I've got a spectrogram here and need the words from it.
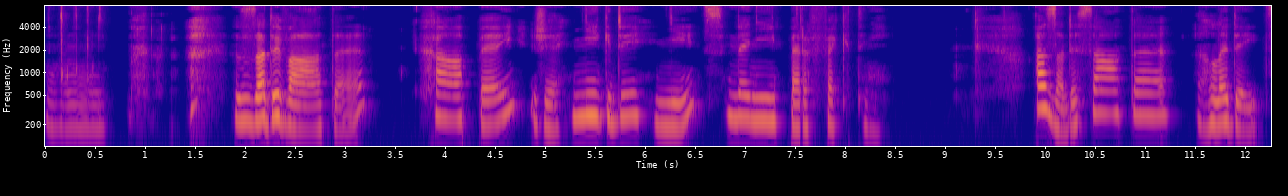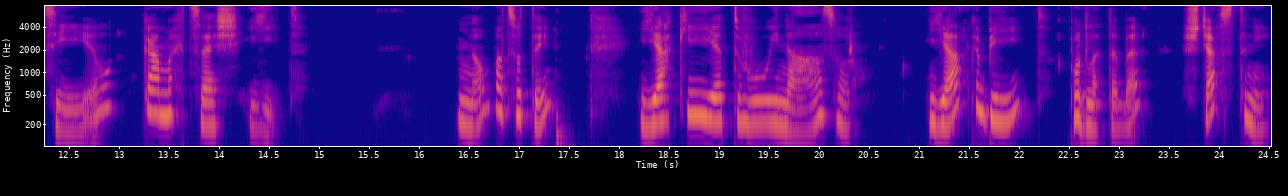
Za deváté, chápej, že nikdy nic není perfektní. A za desáté, hledej cíl, kam chceš jít. No a co ty? Jaký je tvůj názor? Jak být podle tebe šťastný?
